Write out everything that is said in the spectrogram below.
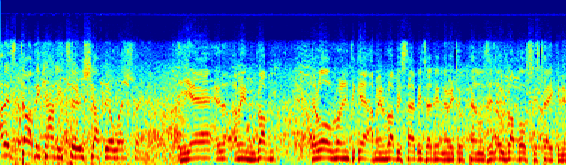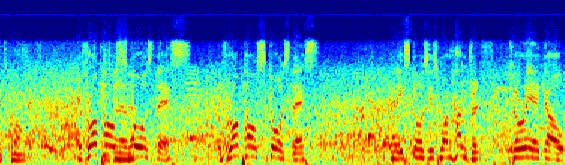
and it's Derby County 2, Sheffield Wednesday now. Yeah, I mean, Rob, they're all running together. I mean, Robbie Savage, I didn't know he took penalties. Rob Hulse is taking it. Come on. If Rob gonna- scores this, if Rob Hull scores this, then he scores his 100th career goal.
